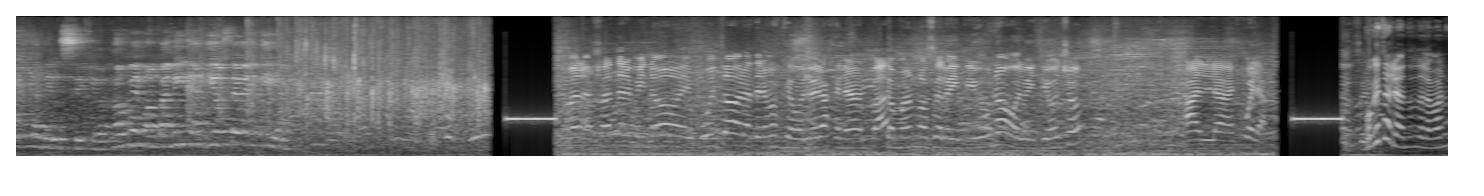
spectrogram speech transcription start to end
gloria del Señor. Nos vemos, familia. Dios te bendiga. General Paz, tomarnos el 21 o el 28 a la escuela. ¿Por qué están levantando la mano?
